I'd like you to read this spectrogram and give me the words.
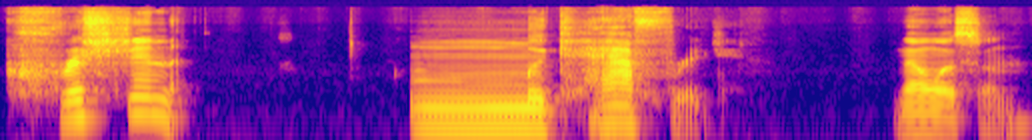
Christian McCaffrey. Now, listen,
